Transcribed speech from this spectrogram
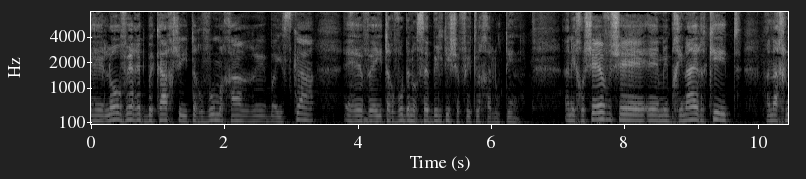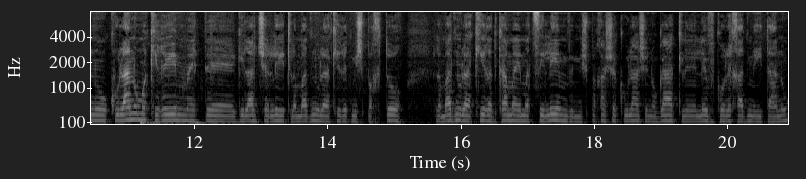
אה, לא עוברת בכך שיתערבו מחר אה, בעסקה אה, ויתערבו בנושא בלתי שפיט לחלוטין. אני חושב שמבחינה ערכית, אנחנו כולנו מכירים את גלעד שליט, למדנו להכיר את משפחתו, למדנו להכיר עד כמה הם אצילים ומשפחה שכולה שנוגעת ללב כל אחד מאיתנו.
